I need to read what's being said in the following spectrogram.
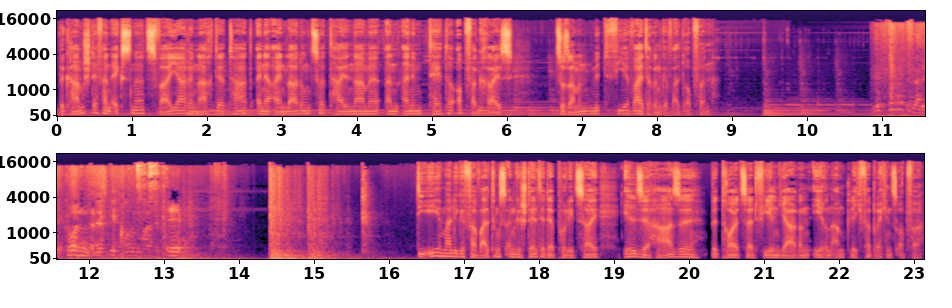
bekam Stefan Exner zwei Jahre nach der Tat eine Einladung zur Teilnahme an einem Täter-Opfer-Kreis, zusammen mit vier weiteren Gewaltopfern. Sekunde, das geht auch Eben. Die ehemalige Verwaltungsangestellte der Polizei, Ilse Hase, betreut seit vielen Jahren ehrenamtlich Verbrechensopfer.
